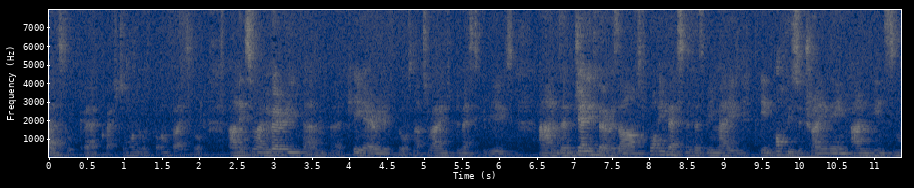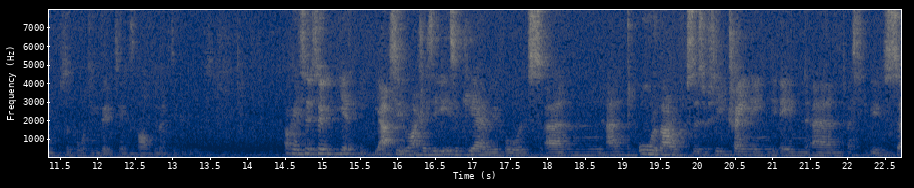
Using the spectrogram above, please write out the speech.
Facebook uh, question, one that was put on Facebook, and it's around a very um, uh, key area of course, and that's around domestic abuse. And um, Jennifer has asked, what investment has been made in officer training and in supporting victims of domestic abuse? Okay, so, so yeah, you're absolutely right, Tracy, it is a key area for us. Um, and all of our officers receive training in um, domestic abuse. So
